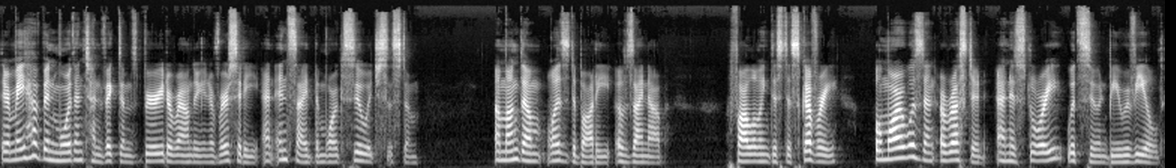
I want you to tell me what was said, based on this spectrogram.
there may have been more than 10 victims buried around the university and inside the morgue sewage system. Among them was the body of Zainab. Following this discovery, Omar was then arrested and his story would soon be revealed.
